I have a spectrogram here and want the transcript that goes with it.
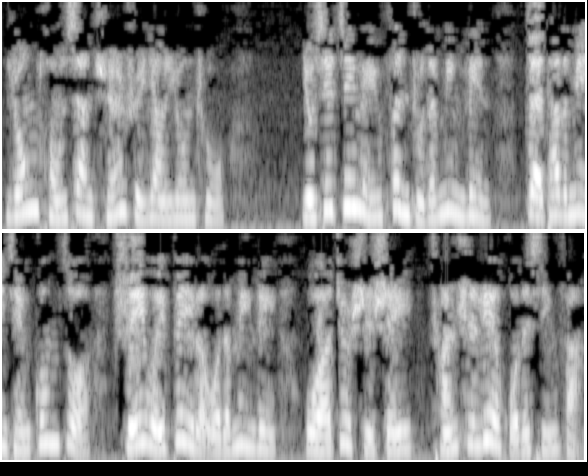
熔铜像泉水一样涌出。有些精灵奉主的命令，在他的面前工作，谁违背了我的命令，我就使谁尝试烈火的刑法。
